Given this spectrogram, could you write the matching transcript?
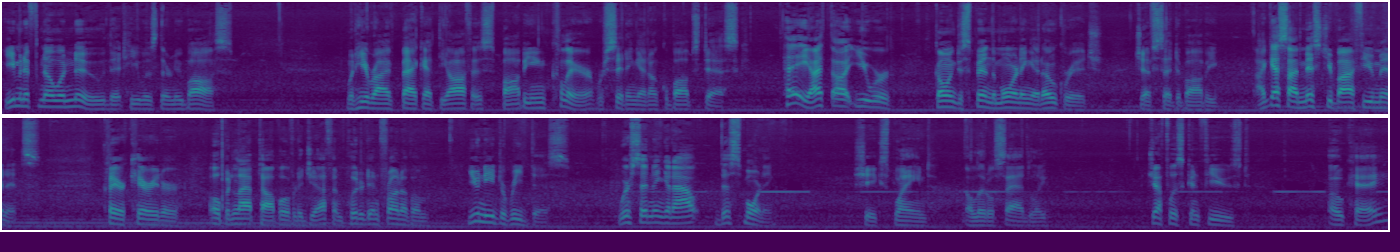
even if no one knew that he was their new boss. When he arrived back at the office, Bobby and Claire were sitting at Uncle Bob's desk. Hey, I thought you were going to spend the morning at Oak Ridge, Jeff said to Bobby. I guess I missed you by a few minutes. Claire carried her open laptop over to Jeff and put it in front of him. You need to read this. We're sending it out this morning, she explained a little sadly. Jeff was confused. Okay.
